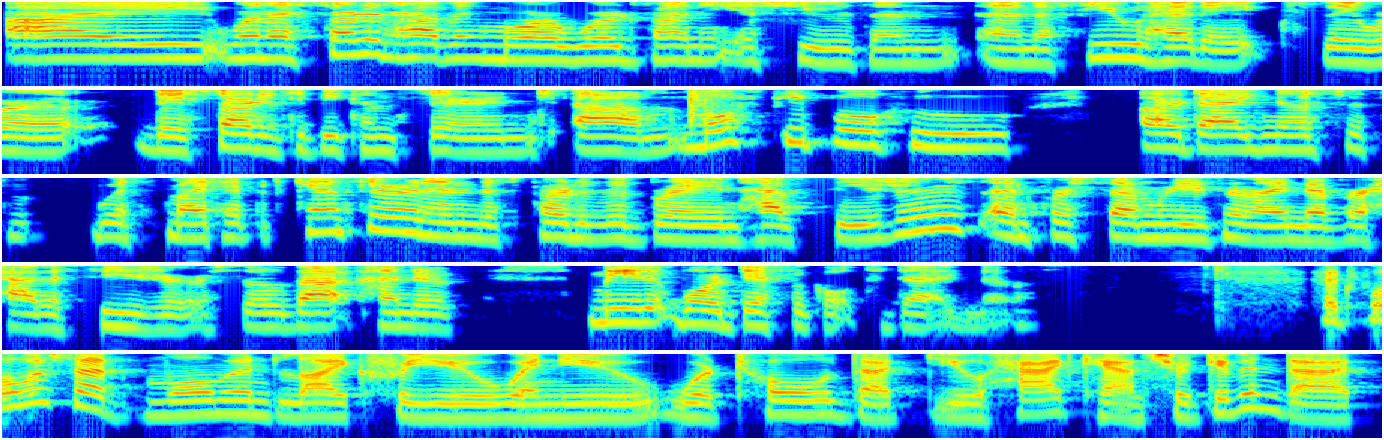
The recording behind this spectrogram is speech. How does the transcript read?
I, when I started having more word finding issues and, and a few headaches, they were, they started to be concerned. Um, most people who are diagnosed with, with my type of cancer and in this part of the brain have seizures. And for some reason, I never had a seizure. So that kind of made it more difficult to diagnose. And what was that moment like for you when you were told that you had cancer, given that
